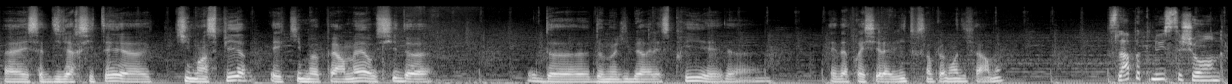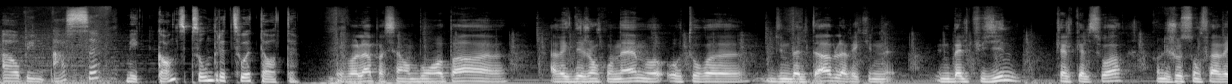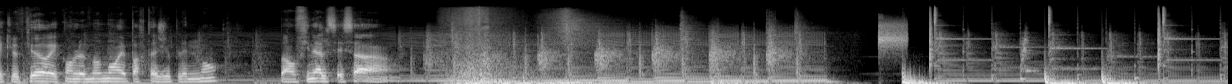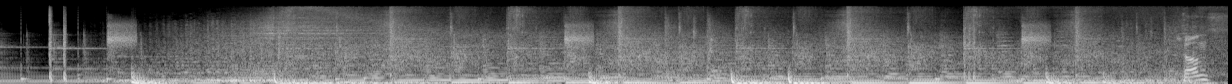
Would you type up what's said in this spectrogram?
euh, et cette diversité qui m'inspire et qui me permet aussi de, de, de me libérer l'esprit et d'apprécier la vie tout simplement différemment. Das Leben genießt Jean auch beim Essen mit ganz besonderen Zutaten. Et voilà, passer un bon repas avec des gens qu'on aime au- autour d'une belle table, avec une, une belle cuisine, quelle qu'elle soit. Quand les choses sont faites avec le cœur et quand le moment est partagé pleinement, ben, au final, c'est ça. hein.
